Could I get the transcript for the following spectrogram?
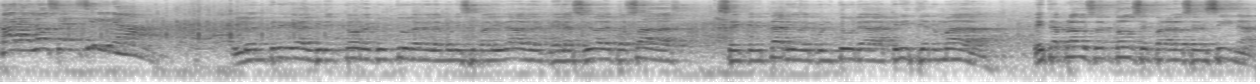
para los Encina. Lo entrega el director de Cultura de la Municipalidad de la ciudad de Posadas, secretario de Cultura Cristian Humada. Este aplauso entonces para los Encina.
